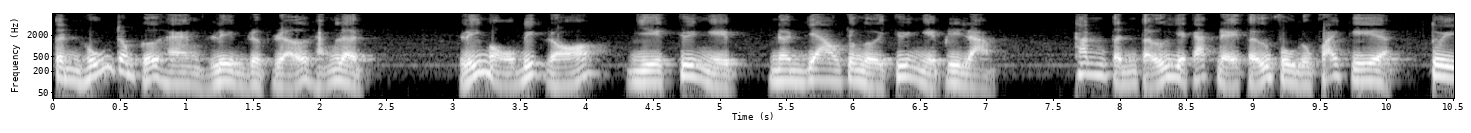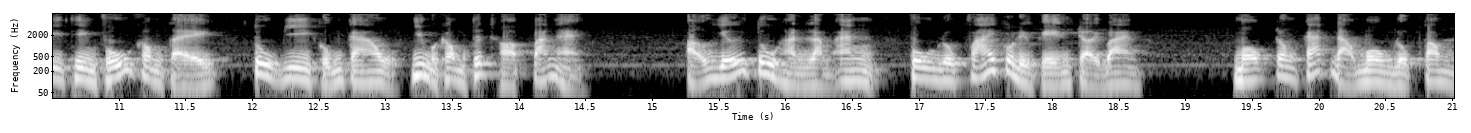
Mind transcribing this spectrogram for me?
tình huống trong cửa hàng liền rực rỡ hẳn lên. Lý Mộ biết rõ, việc chuyên nghiệp nên giao cho người chuyên nghiệp đi làm. Thanh tịnh tử và các đệ tử phù lục phái kia, tuy thiên phú không tệ, tu vi cũng cao, nhưng mà không thích hợp bán hàng. Ở giới tu hành làm ăn, phù lục phái có điều kiện trời ban. Một trong các đạo môn lục tông,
